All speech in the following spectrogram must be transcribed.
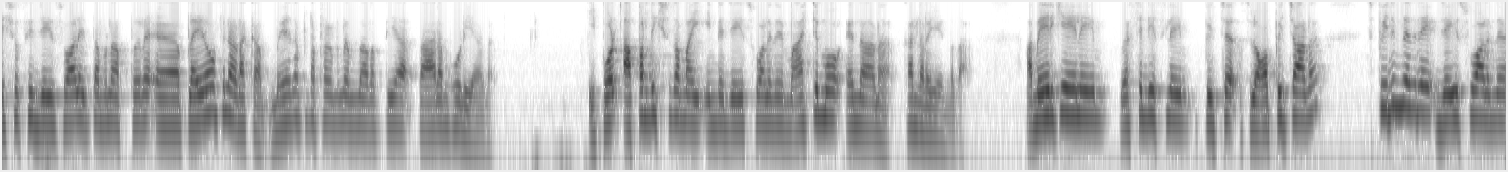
യശസ്വി ജയ്സ്വാൾ ഇത്തവണ പ്ലേ ഓഫിലടക്കം ഭേദപ്പെട്ട പ്രകടനം നടത്തിയ താരം കൂടിയാണ്. ഇപ്പോൾ അപ്രതീക്ഷിതമായി ഇന്ത്യ ജയ്സ്വാളിനെ മാറ്റുമോ എന്നാണ് കണ്ടറിയേണ്ടത്. അമേരിക്കയിലെയും വെസ്റ്റ് ഇൻഡീസിലെയും പിച്ച് സ്ലോ പിച്ചാണ് സ്പിന്നിനെതിരെ ജയ്സ്വാളിന്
